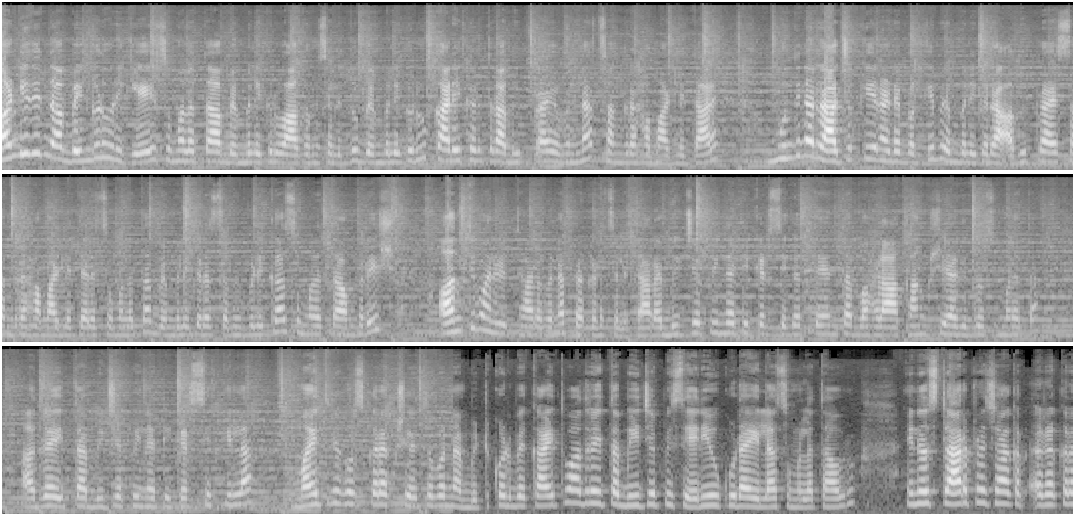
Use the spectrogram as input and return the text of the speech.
ಮಂಡ್ಯದಿಂದ ಬೆಂಗಳೂರಿಗೆ ಸುಮಲತಾ ಬೆಂಬಲಿಗರು ಆಗಮಿಸಲಿದ್ದು, ಬೆಂಬಲಿಗರು ಕಾರ್ಯಕರ್ತರ ಅಭಿಪ್ರಾಯವನ್ನು ಸಂಗ್ರಹ ಮಾಡಲಿದ್ದಾರೆ. ಮುಂದಿನ ರಾಜಕೀಯ ನಡೆ ಬಗ್ಗೆ ಬೆಂಬಲಿಗರ ಅಭಿಪ್ರಾಯ ಸಂಗ್ರಹ ಮಾಡಲಿದ್ದಾರೆ ಸುಮಲತಾ. ಬೆಂಬಲಿಗರ ಸಭೆ ಬಳಿಕ ಸುಮಲತಾ ಅಂಬರೀಶ್ ಅಂತಿಮ ನಿರ್ಧಾರವನ್ನು ಪ್ರಕಟಿಸಲಿದ್ದಾರೆ. ಬಿಜೆಪಿಯಿಂದ ಟಿಕೆಟ್ ಸಿಗುತ್ತೆ ಅಂತ ಬಹಳ ಆಕಾಂಕ್ಷಿಯಾಗಿದ್ದರು ಸುಮಲತಾ. ಆದರೆ ಇತ್ತ ಬಿಜೆಪಿಯಿಂದ ಟಿಕೆಟ್ ಸಿಕ್ಕಿಲ್ಲ. ಮೈತ್ರಿಗೋಸ್ಕರ ಕ್ಷೇತ್ರವನ್ನು ಬಿಟ್ಟುಕೊಡಬೇಕಾಯಿತು ಆದರೆ ಇತ್ತ ಬಿಜೆಪಿ ಸೇರಿಯೂ ಕೂಡ ಇಲ್ಲ ಸುಮಲತಾ ಅವರು. ಇನ್ನು ಸ್ಟಾರ್ ಪ್ರಚಾರಕರ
